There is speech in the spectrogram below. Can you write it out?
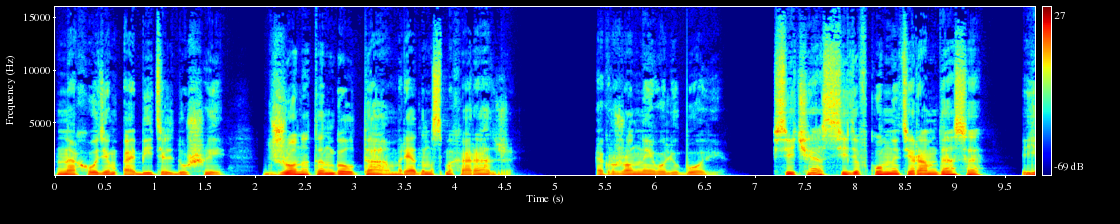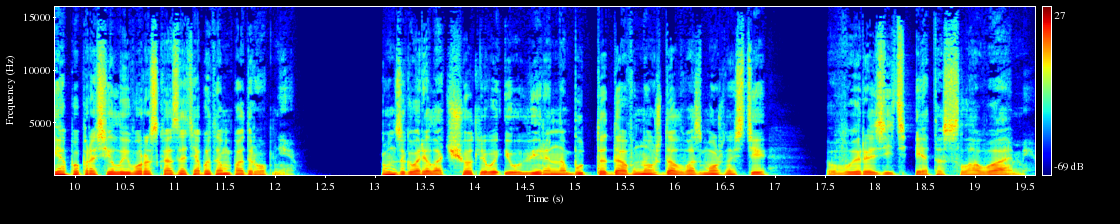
находим обитель души. Джонатан был там, рядом с Махараджи, окруженный его любовью. Сейчас, сидя в комнате Рамдаса, я попросила его рассказать об этом подробнее. Он заговорил отчетливо и уверенно, будто давно ждал возможности выразить это словами.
